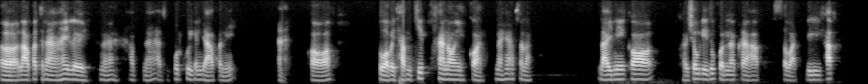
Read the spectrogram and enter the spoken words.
เอ่อลาวพัฒนาให้เลยนะครับนะอาจจะพูดคุยกันยาวกว่านี้อะขอตัวไปทำคลิปฮานอยก่อนนะครับสำหรับไลน์นี้ก็ขอโชคดีทุกคนนะครับ สวัสดีครับ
